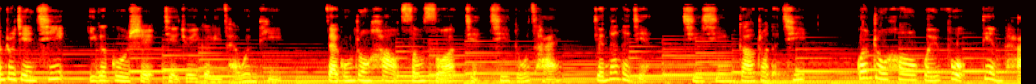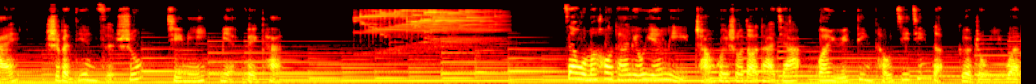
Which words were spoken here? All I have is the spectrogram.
关注简七，一个故事解决一个理财问题。在公众号搜索“简七独裁，简单的简，七星高照的七。关注后回复“电台”，十本电子书，请你免费看。在我们后台留言里，常会收到大家关于定投基金的各种疑问：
